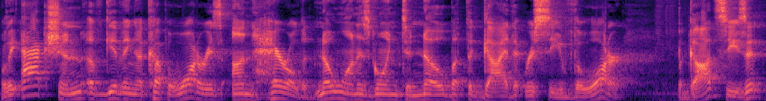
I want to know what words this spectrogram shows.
Well, the action of giving a cup of water is unheralded. No one is going to know but the guy that received the water. But God sees it.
